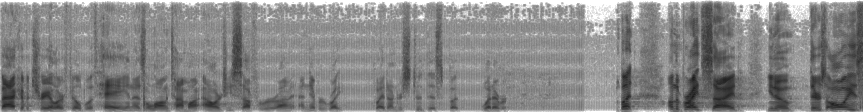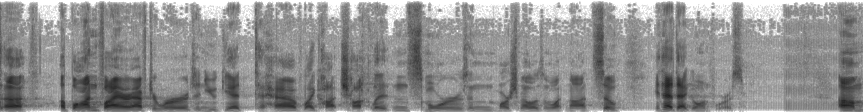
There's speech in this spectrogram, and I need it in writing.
back of a trailer filled with hay. And as a long-time allergy sufferer, I, I never quite, quite understood this, but whatever. But on the bright side, you know, there's always a, a bonfire afterwards, and you get to have like hot chocolate and s'mores and marshmallows and whatnot. So it had that going for us. Um,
